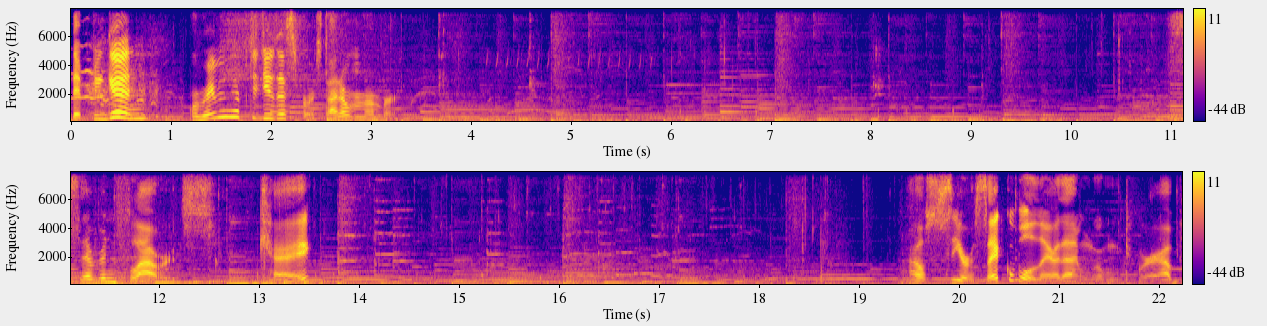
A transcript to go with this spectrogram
Let it begin. Or maybe we have to do this first. I don't remember. Seven flowers. Okay. I'll see a recyclable there that I'm going to grab.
